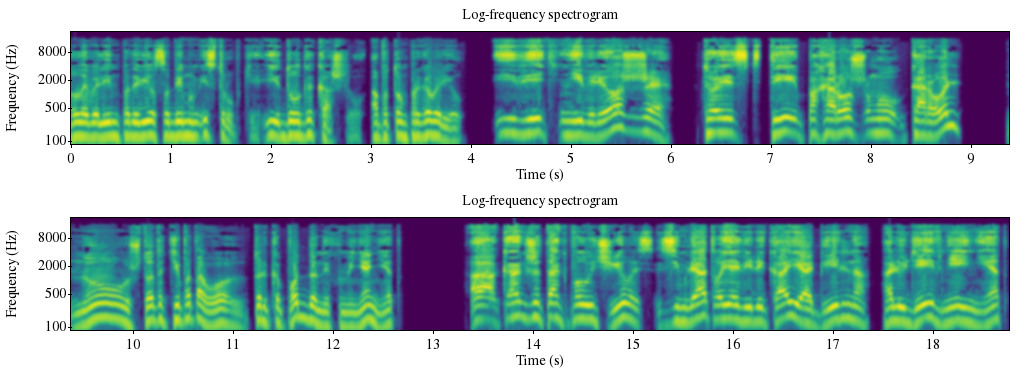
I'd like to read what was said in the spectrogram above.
Левелин подавился дымом из трубки и долго кашлял, а потом проговорил. «И ведь не врешь же? То есть ты, по-хорошему, король?» «Ну, что-то типа того, только подданных у меня нет». «А как же так получилось? Земля твоя велика и обильна, а людей в ней нет».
